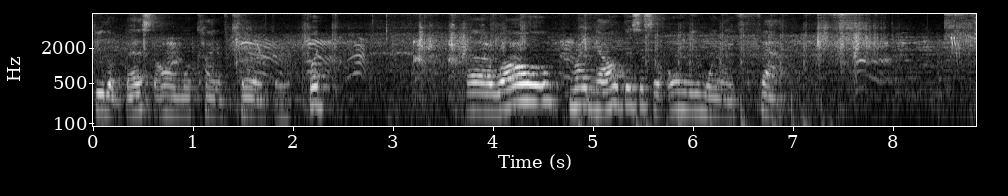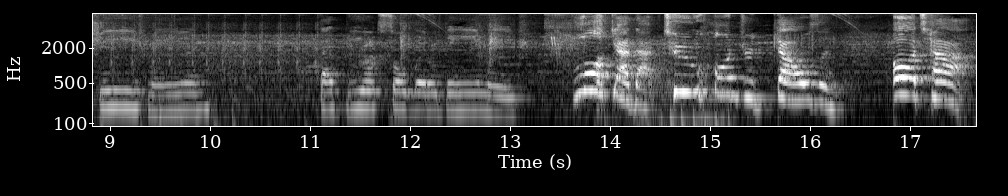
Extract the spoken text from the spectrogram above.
do the best on what kind of character. But uh, well, right now this is the only one I found. Jeez, man, that deals so little damage. Look at that, two hundred thousand attack.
